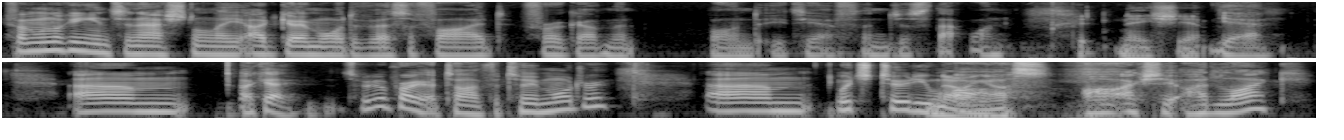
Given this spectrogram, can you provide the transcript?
If I'm looking internationally, I'd go more diversified for a government bond ETF than just that one. Bit niche. Yeah. Yeah. Um, okay, so we've probably got time for two more, Drew. Um, which two do you Knowing oh, us. Oh, actually, I'd like.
